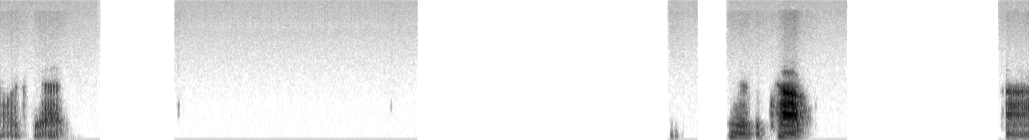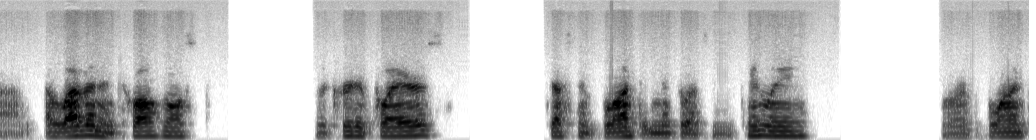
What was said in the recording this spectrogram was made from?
I like that. Here's the top um, 11 and 12 most recruited players. Justin Blunt and Nicholas McKinley. Or Blunt,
